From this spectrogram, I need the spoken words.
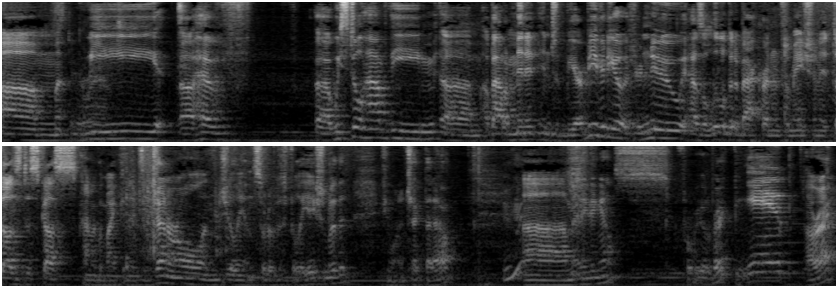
Um, we uh, have. Uh, we still have the um, about a minute into the BRB video. If you're new, it has a little bit of background information. It does discuss kind of the Myconids in general and Jillian's sort of affiliation with it. If you want to check that out. Um, anything else before we go to break? Nope. All right.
